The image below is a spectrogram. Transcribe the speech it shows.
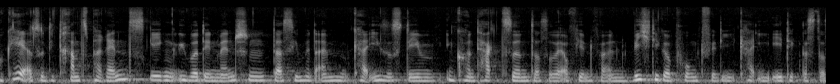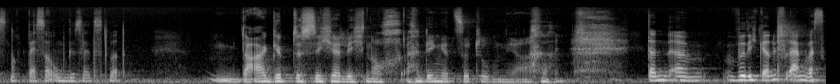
Okay, also die Transparenz gegenüber den Menschen, dass sie mit einem KI-System in Kontakt sind, das wäre auf jeden Fall ein wichtiger Punkt für die KI-Ethik, dass das noch besser umgesetzt wird. Da gibt es sicherlich noch Dinge zu tun, ja. Dann ähm, würde ich gerne fragen, was,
